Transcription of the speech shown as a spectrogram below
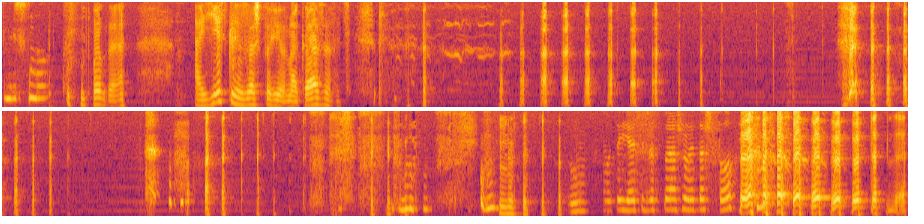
Смешно. Ну да. А есть ли за что ее наказывать? Вот и я себя спрашиваю, это что? Да.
